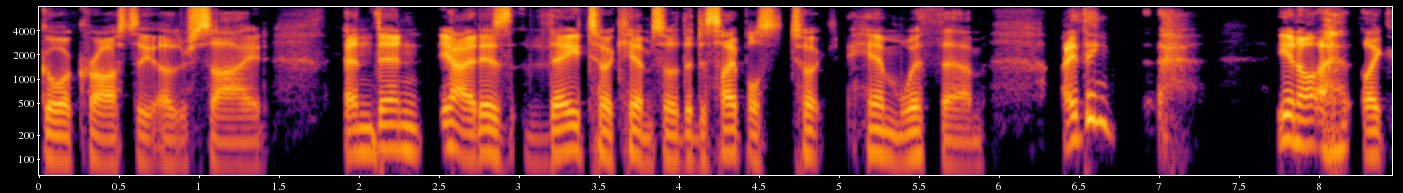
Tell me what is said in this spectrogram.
go across to the other side. And then, yeah, it is they took him. So the disciples took him with them. I think you know, like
